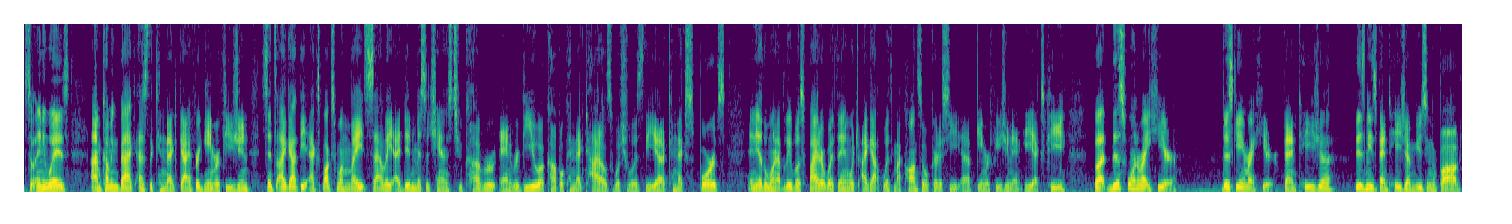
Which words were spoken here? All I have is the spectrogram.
So anyways, I'm coming back as the Kinect guy for Gamer Fuzion. Since I got the Xbox One late, sadly I did miss a chance to cover and review a couple Kinect titles, which was the uh, Kinect Sports, and the other one I believe was Fighter Within, which I got with my console courtesy of Gamer Fuzion and EXP. But this one right here, this game right here, Fantasia, Disney's Fantasia Music Evolved,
